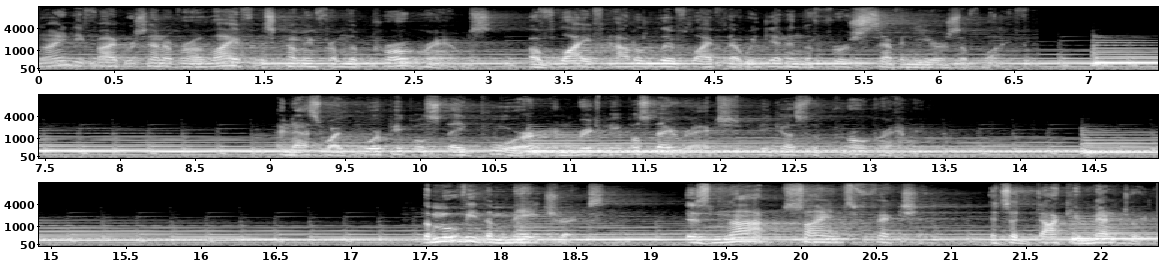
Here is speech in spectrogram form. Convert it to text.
95% of our life is coming from the programs of life, how to live life that we get in the first seven years of life. And that's why poor people stay poor and rich people stay rich, because of the programming. The movie The Matrix is not science fiction, it's a documentary.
